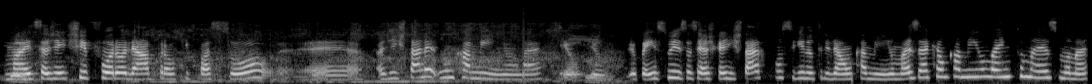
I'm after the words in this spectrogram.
Mas se a gente for olhar para o que passou, é, a gente está num caminho, né? Eu, eu, eu penso isso, assim, acho que a gente está conseguindo trilhar um caminho, mas é que é um caminho lento mesmo, né?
